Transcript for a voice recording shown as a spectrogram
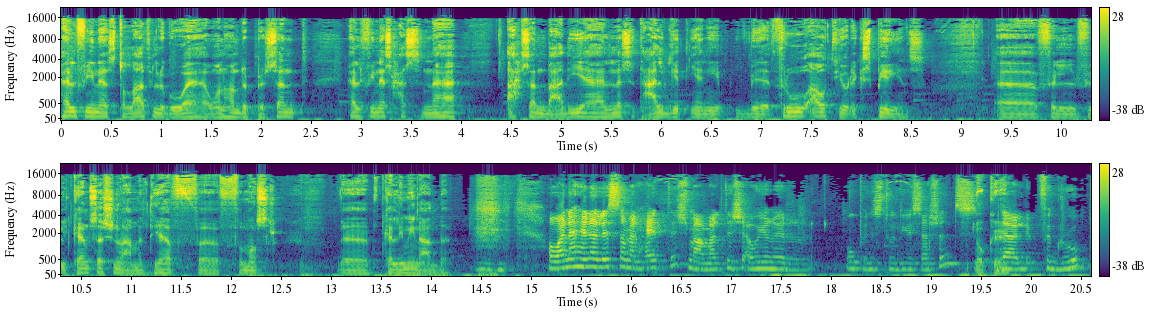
هل في ناس طلعت اللي جواها 100% هل في ناس حس إنها أحسن بعديها؟ هل ناس اتعالجت يعني out your experience آه في ال في الكام session اللي عملتيها في في مصر. آه كلمينا عن ده. هو أنا هنا لسه ما لحقتش ما عملتش قوي غير open studio sessions okay. ده في group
